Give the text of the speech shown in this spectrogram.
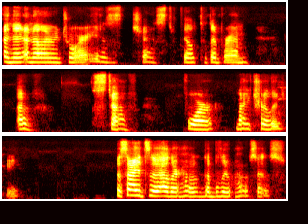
and then another drawer is just filled to the brim of stuff for my trilogy. Besides the other ho- the blue hoses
